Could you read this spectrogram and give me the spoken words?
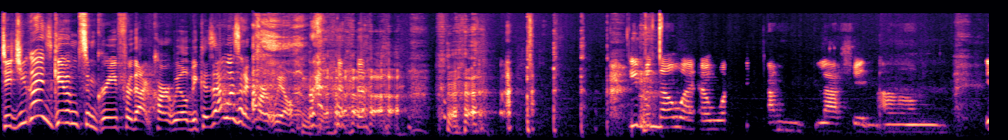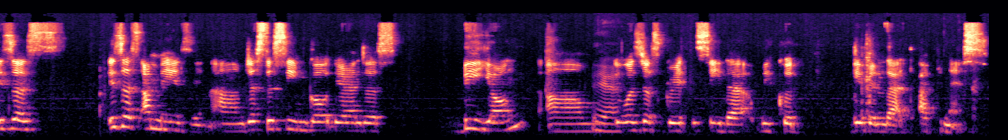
Did you guys give him some grief for that cartwheel? Because that wasn't a cartwheel. Even though I, I I'm laughing. Um, it's just it's just amazing. Um, just to see him go there and just be young. Um, yeah. It was just great to see that we could give him that happiness.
